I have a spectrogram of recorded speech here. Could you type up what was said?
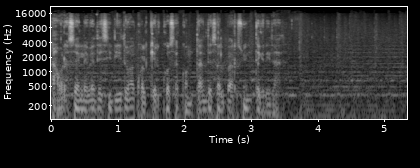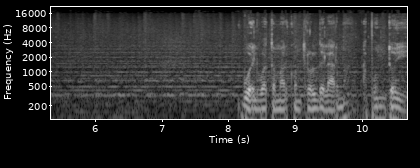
Ahora se le ve decidido a cualquier cosa con tal de salvar su integridad. Vuelvo a tomar control del arma, a punto y...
